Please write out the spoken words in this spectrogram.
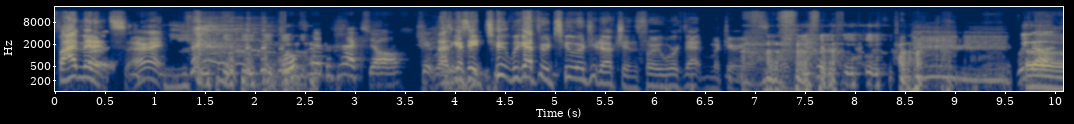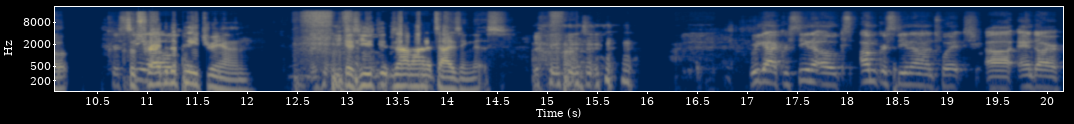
Five minutes. All right. Will Smith is next, y'all. Get I was gonna say two. We got through two introductions before we worked that material. so- we uh, got Oh, Kristina. subscribe to the Patreon because YouTube's not monetizing this. we got Kristina Oakes. I'm Christina on Twitch, uh, and our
